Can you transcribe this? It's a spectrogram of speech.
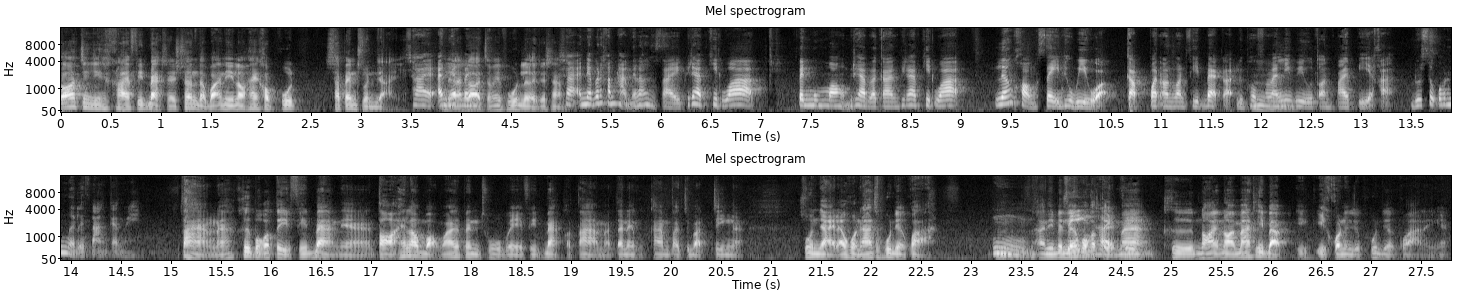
ก็จริงๆคล้ายๆ feedback session แต่ว่าอันนี้เราให้เขาพูดซะเป็นส่วนใหญ่ ใช่ อันเนี้ยเป็นเราอาจจะไม่พูดเลยด้วยซ้ำใช่ อันเนี้ยเป็นคำถามที่น่าสนใจ พี่แทบคิดว่า เป็นมุมมองของพี่แทบละกันพี่แทบคิดว่าเรื่องของ stay interview อะกับ one on one feedback อะหรือ performance review ตอนปลายปีอะค่ะ รู้สึกว่ามันเหมือนหรือต่างกันไหมต่างนะ คือปกติ feedback เนี่ยต่อให้เราบอกว่าเป็น two way feedback ก็ตามอะแต่ในการปฏิบัติจริงอะส่วนใหญ่แล้วหัวหน้าจะพูดเยอะกว่าอืมอันนี้เป็นเรื่องปกติมากจริงค่ะจริงคือน้อยน้อยมากที่แบบอีกอีกคนหนึ่งจะพูดเยอะกว่าอะไรเงี้ย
